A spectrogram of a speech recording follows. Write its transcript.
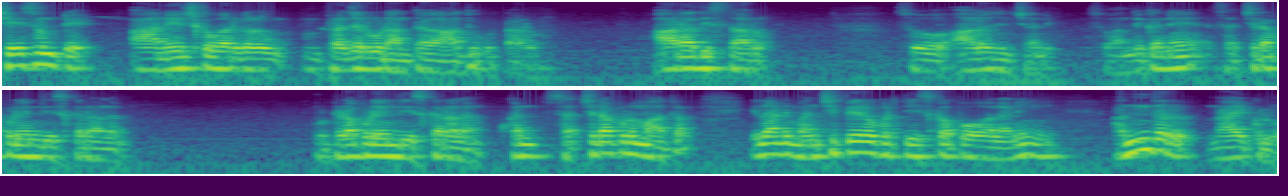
చేసుంటే ఆ నియోజకవర్గాలు ప్రజలు కూడా అంతగా ఆదుకుంటారు ఆరాధిస్తారు. సో ఆలోచించండి. సో అందుకనే సచ్చినప్పుడు ఏం తీసుకురాలేం? పుట్టినప్పుడు ఏం తీసుకురాలేం? కానీ సచ్చినప్పుడు మాత్రం ఇలాంటి మంచి పేరు ఒకటి తీసుకుపోవాలని అందరు నాయకులు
